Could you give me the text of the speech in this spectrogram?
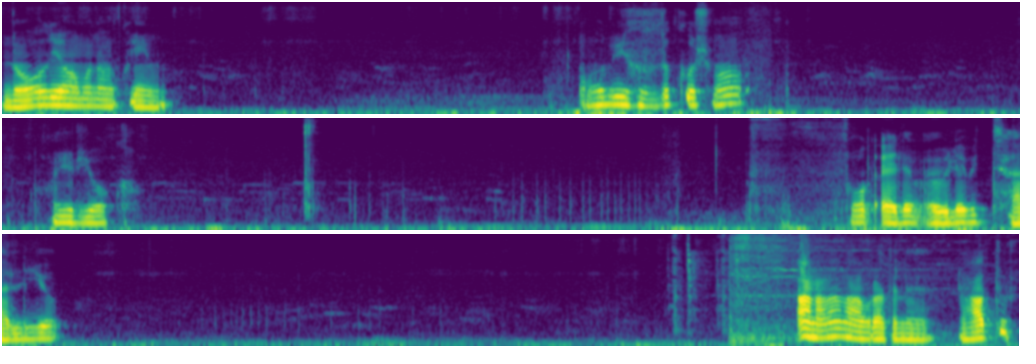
Ne oluyor amına koyayım? Ama bir hızlı koşma. Hayır yok. Sol elim öyle bir terliyor. Ananın avradını. Rahat dur.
